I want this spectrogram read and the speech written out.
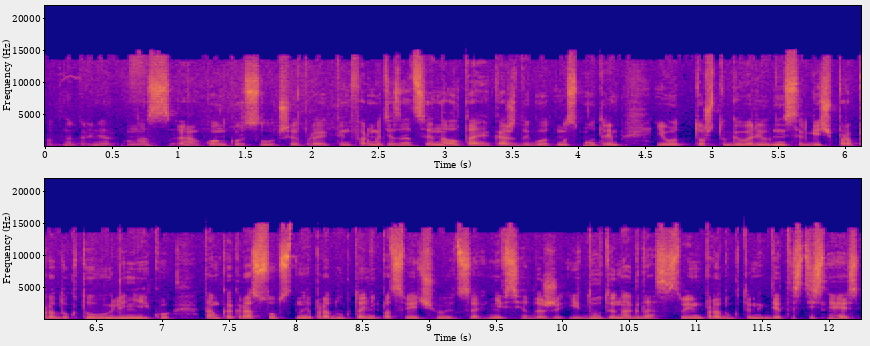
Вот, например, у нас э, конкурс «Лучшие проекты информатизации» на Алтае. Каждый год мы смотрим, и вот то, что говорил Денис Сергеевич про продуктовую линейку, там как раз собственные продукты, они подсвечиваются. Не все даже идут иногда со своими продуктами, где-то стесняясь,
